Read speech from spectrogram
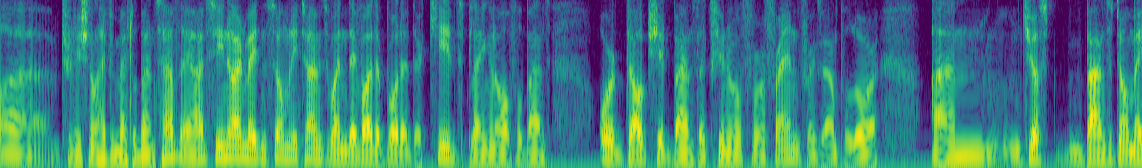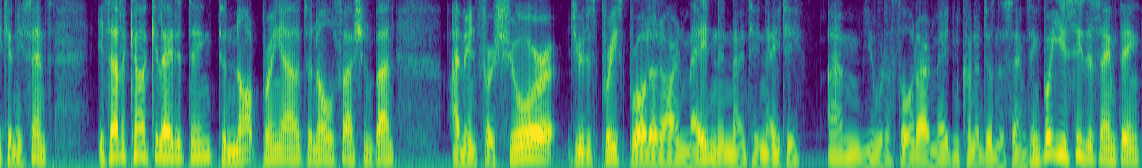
uh, traditional heavy metal bands, have they? I've seen Iron Maiden so many times when they've either brought out their kids playing in awful bands or dogshit bands like Funeral for a Friend, for example, or um, just bands that don't make any sense. Is that a calculated thing to not bring out an old fashioned band? I mean, for sure, Judas Priest brought out Iron Maiden in 1980. Um, you would have thought Iron Maiden couldn't have done the same thing. But you see the same thing.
